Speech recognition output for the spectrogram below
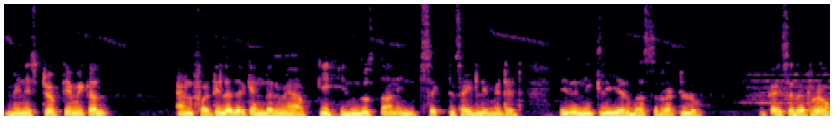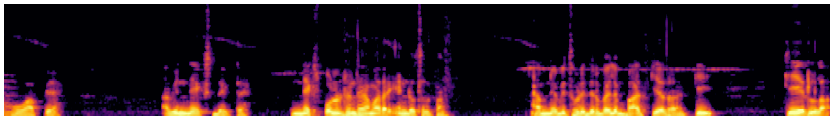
ministry of chemical and fertilizer के अंडर में आपकी हिंदुस्तान इंसेक्टिसाइड लिमिटेड। इतनी क्लियर, बस रट लो। कैसे रट रहे हो? वो आप पे है। अभी नेक्स्ट देखते हैं। नेक्स्ट पोल्यूटेंट है हमारा एंडोसल्फान हमने अभी थोड़ी देर पहले बात किया था कि केरला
